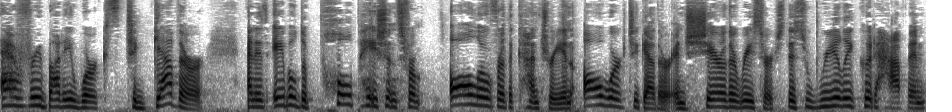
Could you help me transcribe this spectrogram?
everybody works together and is able to pull patients from all over the country and all work together and share the research, this really could happen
